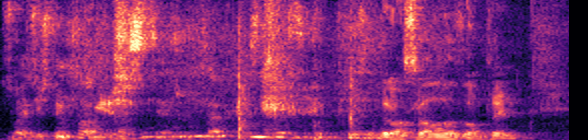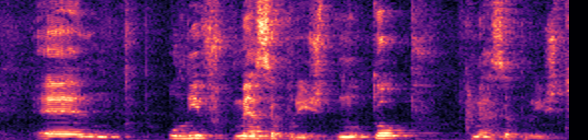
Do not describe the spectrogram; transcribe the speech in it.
Só existe em português. A nossa aula de ontem. Hum, o livro começa por isto, no topo começa por isto.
